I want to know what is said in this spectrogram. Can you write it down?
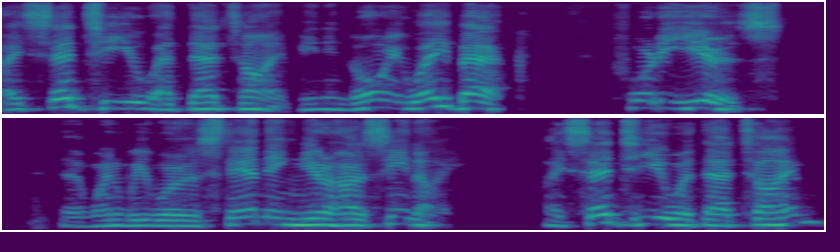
I said to you at that time, meaning going way back 40 years, that when we were standing near Har Sinai, I said to you at that time,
